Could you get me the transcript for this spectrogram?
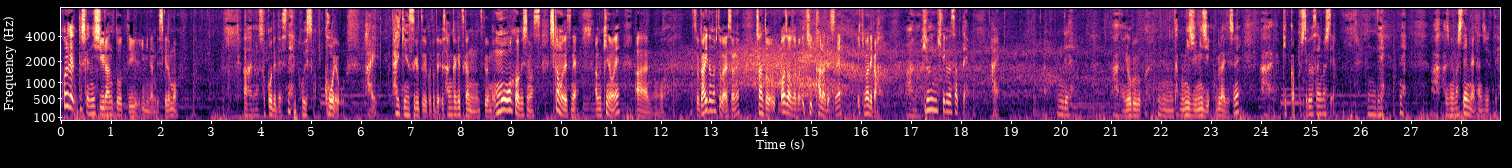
これが確か西イラン島っていう意味なんですけどもあのそこでですねホイスコーレを、はい、体験するということで3ヶ月間なんですけどももうワクワクしてます。しかもですねあの昨日ねあのそうガイドの人がですよねちゃんとわざわざ駅からですね駅までかあの拾いに来てくださってはい。んであの夜、うん、多分22時ぐらいですね、はい、ピックアップしてくださいまして。んでねあ初めましてみたいな感じで言っ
